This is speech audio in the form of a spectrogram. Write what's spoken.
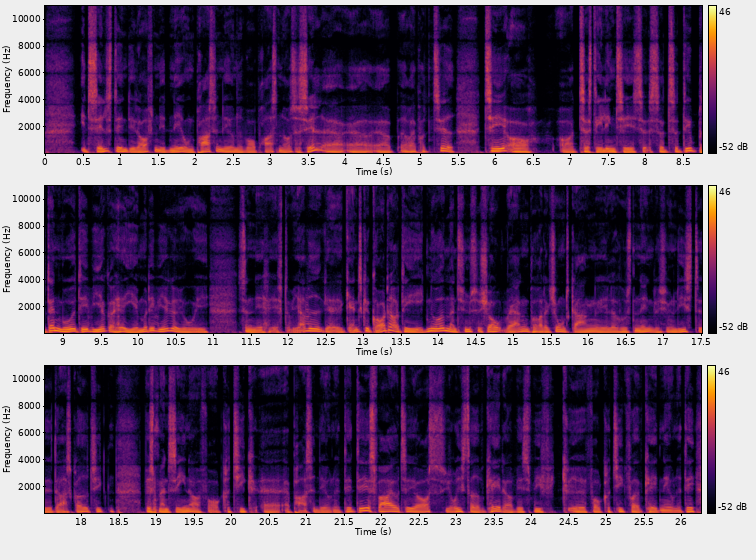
et selvstændigt offentligt nævn, pressenævnet, hvor pressen også selv er, er, er repræsenteret, til at at tage stilling til. Så, så, så det på den måde, det virker herhjemme, og det virker jo i, sådan, øh, efter jeg ved, ganske godt, og det er ikke noget, man synes er sjovt, hverken på redaktionsgangen eller hos den enkelte journalist, øh, der har skrevet artiklen, hvis man senere får kritik af, af pressenævnet. Det, det svarer jo til os jurister og advokater, hvis vi fik, øh, får kritik fra advokatnævnet. Det,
